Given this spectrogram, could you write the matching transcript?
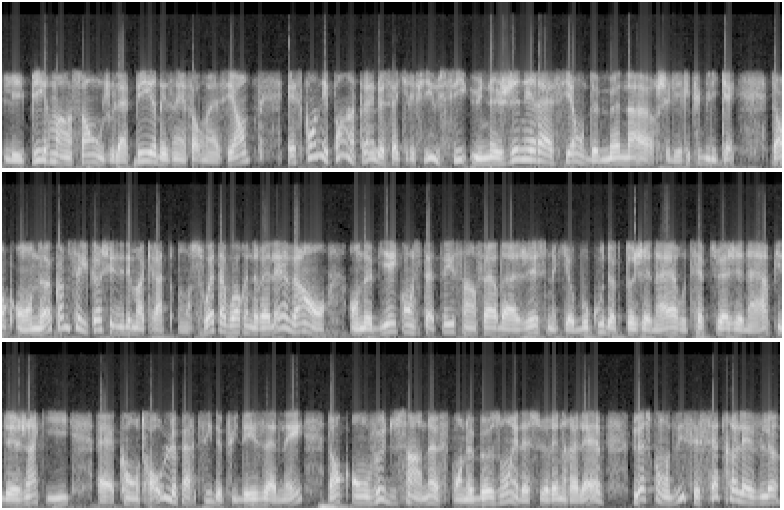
les pires mensonges ou la pire des informations, est-ce qu'on n'est pas en train de sacrifier aussi une génération de meneurs chez les républicains? Donc, on a, comme c'est le cas chez les démocrates, on souhaite avoir une relève. Hein? On, a bien constaté, sans faire d'agisme, qu'il y a beaucoup d'octogénaires ou de septuagénaires, puis de gens qui euh, contrôlent le parti depuis des années. Donc, on veut du sang neuf. On a besoin d'assurer une relève. Là, ce qu'on dit, c'est cette relève-là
